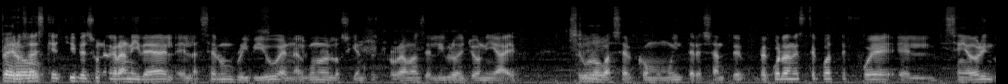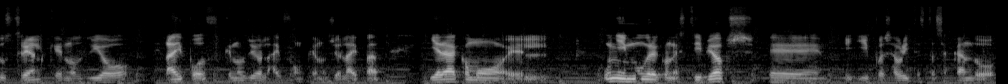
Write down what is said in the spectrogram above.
Pero, sabes que Chief es una gran idea el, hacer un review en alguno de los siguientes programas del libro de Johnny Ive. Seguro va a ser como muy interesante. Recuerdan, este cuate fue el diseñador industrial que nos dio el iPod, que nos dio el iPhone, que nos dio el iPad. Y era como el, uña y mugre con Steve Jobs eh, y, pues ahorita está sacando,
